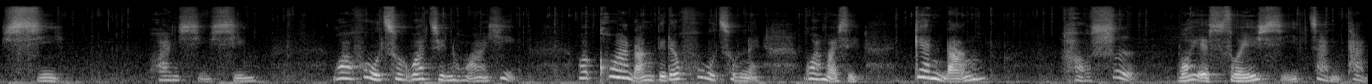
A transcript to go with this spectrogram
喜欢喜心。我付出，我真欢喜。我看人伫咧付出呢，我嘛是见人好事，我也随时赞叹，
